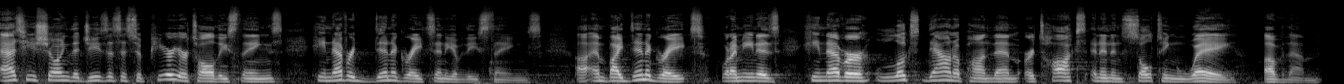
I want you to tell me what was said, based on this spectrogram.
as he's showing that Jesus is superior to all these things, he never denigrates any of these things. Uh, and by denigrate, what I mean is he never looks down upon them or talks in an insulting way of them.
